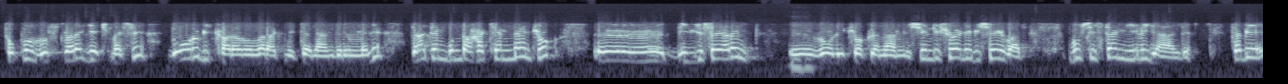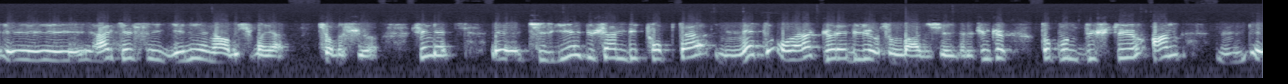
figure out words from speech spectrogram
topun Ruslara geçmesi doğru bir karar olarak nitelendirilmeli. Zaten bunda hakemden çok e, bilgisayarın e, rolü çok önemli. Şimdi şöyle bir şey var. Bu sistem yeni geldi. Tabii e, herkes yeni yeni alışmaya çalışıyor. Şimdi e, çizgiye düşen bir topta net olarak görebiliyorsun bazı şeyleri. Çünkü topun düştüğü an e,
